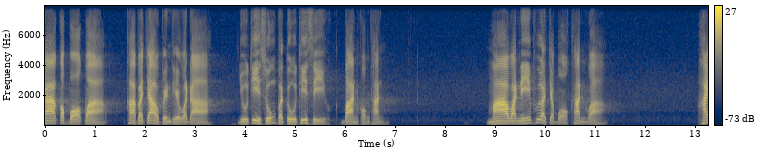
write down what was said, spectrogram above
ดาก็บอกว่า ข้าพระเจ้าเป็นเทวดา อยู่ที่ซุ้มประตูที่สี่บ้านของท่าน มาวันนี้เพื่อจะบอกท่านว่า ให้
